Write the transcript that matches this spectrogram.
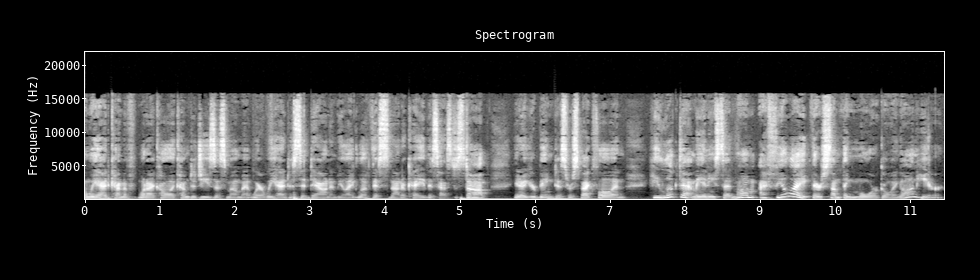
And we had kind of what I call a come to Jesus moment where we had to sit down and be like, look, this is not okay. This has to stop. You know, you're being disrespectful. And he looked at me and he said, Mom, I feel like there's something more going on here.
